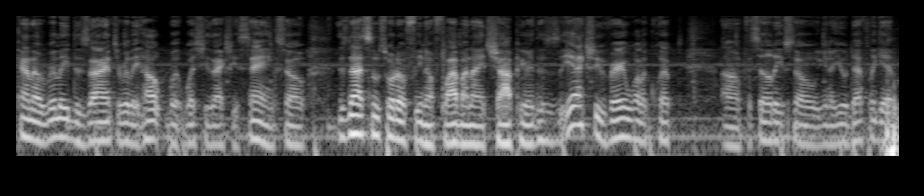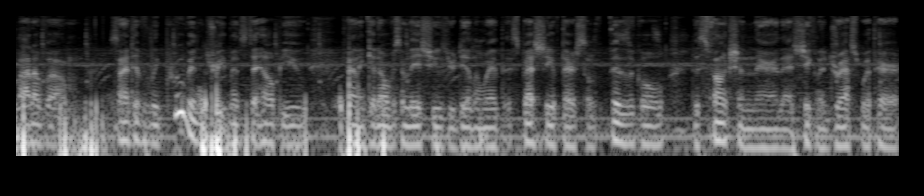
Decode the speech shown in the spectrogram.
kind of really designed to really help with what she's actually saying. So there's not some sort of you know fly by night shop here. This is yeah, actually very well equipped um, facility. So you know you'll definitely get a lot of um, scientifically proven treatments to help you kind of get over some of the issues you're dealing with, especially if there's some physical dysfunction there that she can address with her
